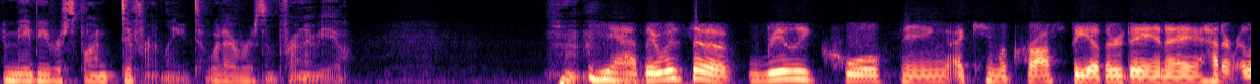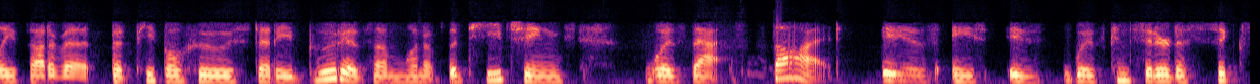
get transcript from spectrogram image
and maybe respond differently to whatever's in front of you. Yeah, there was a really cool thing I came across the other day and I hadn't really thought of it, but people who study Buddhism, one of the teachings was that thought is a, is, was considered a sixth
